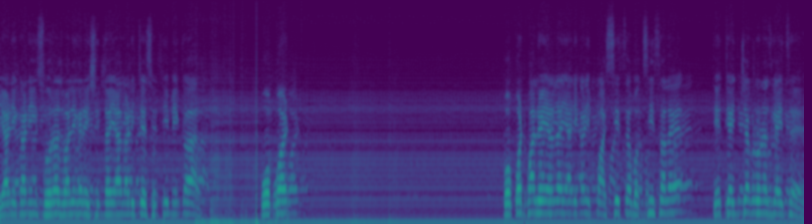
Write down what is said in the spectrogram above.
या ठिकाणी सूरज वालिकरे शिंद या गाडीचे सुट्टी मेकर. पोपट पोपट पालवे यांना या ठिकाणी पाचशेचं बक्षीस आलंय. ते त्यांच्याकडूनच घ्यायचंय.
